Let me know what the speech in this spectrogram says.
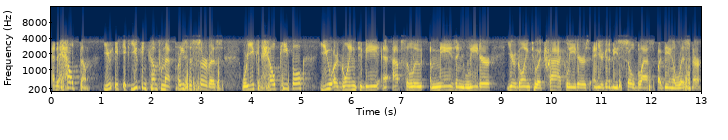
and to help them. You, if, if you can come from that place of service where you can help people, you are going to be an absolute amazing leader you're going to attract leaders and you're going to be so blessed by being a listener.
